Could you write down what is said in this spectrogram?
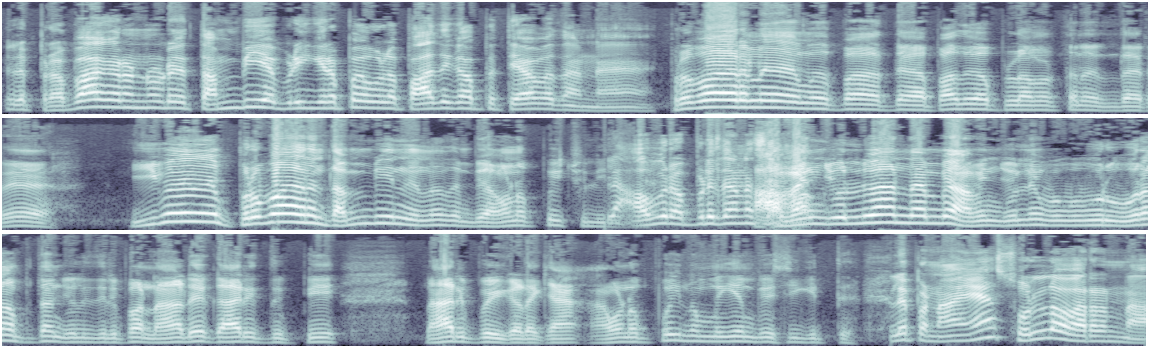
இல்ல பிரபாகரனுடைய தம்பி அப்படிங்கிறப்ப இவ்வளவு பாதுகாப்பு தேவைதானே? பிரபாகரன் பா- த- பாதுகாப்பு இல்லாமல் தானே இருந்தார். இவன் பிரபாகரன் தம்பின்னு என்ன தம்பி? அவனை போய் சொல்லி அவர் அப்படித்தானே அவன் சொல்லுவான் தம்பி அவன் சொல்லி ஒவ்வொரு ஊரும் அப்படி தான் சொல்லி திருப்பான். நாடே காரி துப்பி நாரி போய் கிடக்கான். அவனை போய் நம்ம ஏன் பேசிக்கிட்டு? இல்ல இப்ப நான் ஏன் சொல்ல வரேன்னா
